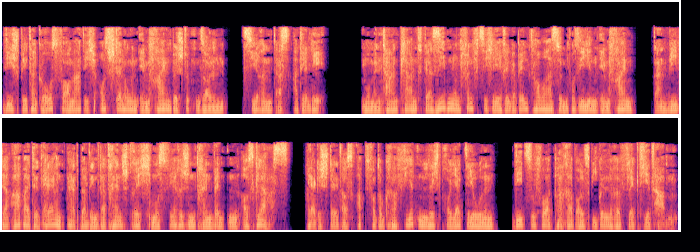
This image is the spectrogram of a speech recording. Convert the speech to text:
die später großformatig Ausstellungen im Freien bestücken sollen, zieren das Atelier. Momentan plant der 57-jährige Bildhauer Symposien im Freien, dann wieder arbeitet er an erdbedingter Trennstrich sphärischen Trennwänden aus Glas, hergestellt aus abfotografierten Lichtprojektionen, die zuvor Parabolspiegel reflektiert haben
